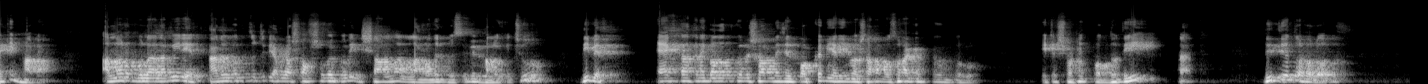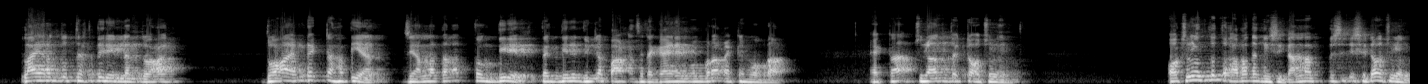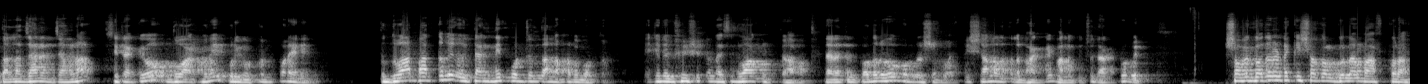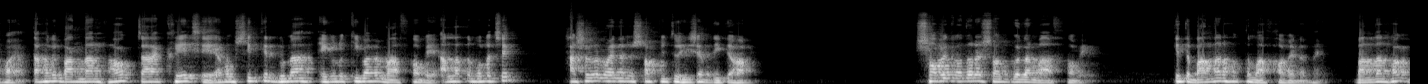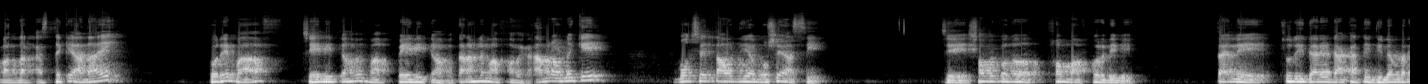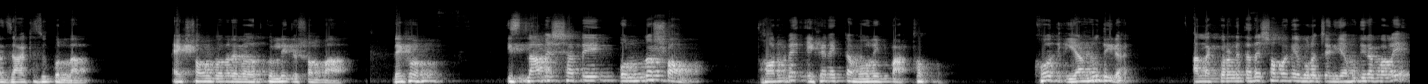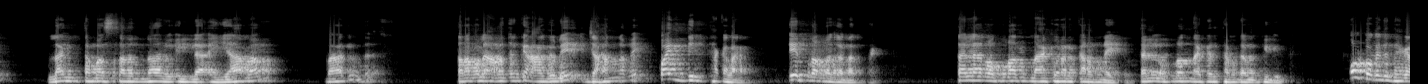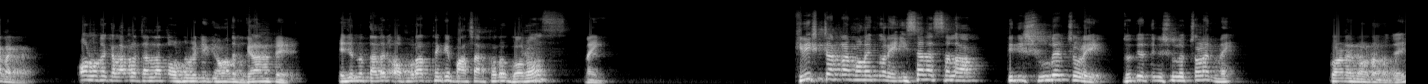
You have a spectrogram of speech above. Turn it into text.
একই ভাবে আল্লাহ রব্বুল আলমিনের আনুগত্য যদি আমরা সবসময় করি, ইনশাআল্লাহ আল্লাহ আমাদের নসিবে ভালো কিছু দিবেন। এক রাতের ইবাদত করে সব নিজের পক্ষে নিয়ে নিব সারা বছর আগে পূরণ করব। এটা সঠিক পদ্ধতি দ্বিতীয়ত হলো দোয়া। দোয়া এমন একটা হাতিয়ার যে আল্লাহ তালা তকদিরের তকদিরের দুইটা পার্ট আছে, একটা গায়ের মোবরাম একটা মোবরাম একটা চূড়ান্ত, একটা অচূড়ান্ত। অচূড়ান্ত তো আমাদের নিষিদ্ধ আল্লাহ নিষিদ্ধ সেটাও চূড়ান্ত। আল্লাহ জানেন যে আমরা সেটাকেও দোয়া করে পরিবর্তন করে নিব। তো দোয়ার মাধ্যমে ওই তাকদির পর্যন্ত আল্লাহ পরিবর্তন এই জন্য বিশেষ করে দোয়া করতে হবে। যারা তুমি কদর হোক অন্য সময়। ইনশাআল্লাহ আল্লাহ তালা ভাগ্যে ভালো কিছু দান করবেন। সবে কদরে নাকি সকল গুনাহ মাফ করা হয়? তাহলে বান্দার হক যারা খেয়েছে এবং শিল্পের গুনাহ, এগুলো কীভাবে মাফ হবে? আল্লাহ তো বলেছেন, হাসরের ময়দানে সবকিছু হিসাব দিতে হবে। সবে কদরে সব গুনাহ মাফ হবে। কিন্তু বান্দার হক তো মাফ হবে না ভাই। বান্দার হক, বান্দার কাছ থেকে আদায় করে মাফ চেয়ে নিতে হবে, মাফ পেয়ে নিতে হবে। তা হলে মাফ হবে না। আমরা অনেকে মোছে তাও দিয়া বসে আছি যে সবে কদর সব মাফ করে দিবি। তাইলে চুরি দাঁড়িয়ে ডাকাতি দুই নম্বরে যা কিছু করলাম, এক সমকদরে মদত করলেই তো সব মাফ। দেখুন ইসলামের সাথে অন্য সব ধর্মে এখানে একটা মৌলিক পার্থক্য। খোদ ইয়াহুদিরা, আল্লাহ কোরআনে তাদের সম্পর্কে বলেছেন, ইয়াহুদিরা বলে লাং তামাসসানান ইল্লা আইয়ামাম মাদুদা তারা বলে, আমাদেরকে আগুনে, জাহান্নামে কয়েকদিন থাকা লাগবে। এরপর আমরা জানাতে থাকি তাহলে আর অপরাধ না করার কারণ নাই তো। তাহলে অপরাধ না করে থাকা কি লিখ অল্প কাজে থাকা লাগবে। অল্প কালে আমরা জান্নাত অটোমেটিক আমাদের গ্রান্টেড এই জন্য তাদের অপরাধ থেকে বাঁচার কোনো গরজ নাই। খ্রিস্টানরা মনে করে, ঈসা আলাহিসাল্লাম তিনি শুলে চড়ে, যদিও তিনি শুলে চড়েন নাই, কোরআনের বর্ণনা অনুযায়ী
